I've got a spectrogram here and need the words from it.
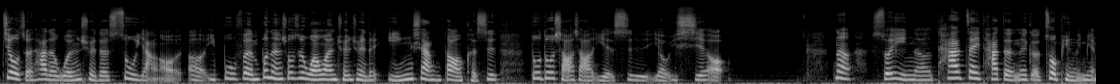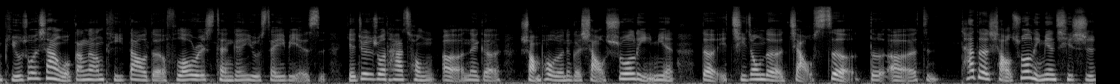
就着他的文学的素养哦，呃，一部分不能说是完完全全的影响到，可是多多少少也是有一些哦。那所以呢，他在他的那个作品里面，比如说像我刚刚提到的 Florestan 跟 Eusebius，也就是说他从呃那个尚保的那个小说里面的其中的角色的呃，他的小说里面其实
